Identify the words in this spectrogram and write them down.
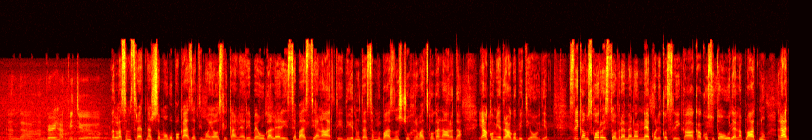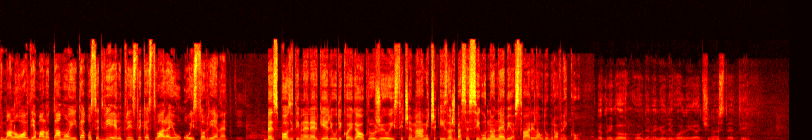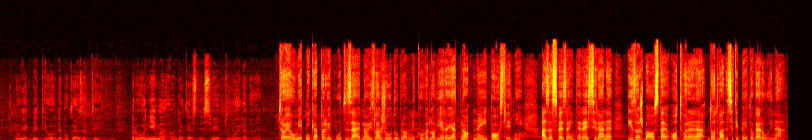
Uh, Vrlo sam sretna što mogu pokazati moje oslikane ribe u galeriji Sebastian Art i dirnuta sam ljubaznošću hrvatskog naroda. Jako mi je drago biti ovdje. Slikam skoro istovremeno nekoliko slika, a kako su to ulje na platnu, radi malo ovdje, malo tamo i tako se dvije ili tri slike stvaraju u isto vrijeme. Bez pozitivne energije ljudi koji ga okružuju, ističe Mamić, izložba se sigurno ne bi ostvarila u Dubrovniku. Dokle go ovdje me ljudi vole, ja ću nastojati uvijek biti ovdje, pokazati prvo njima, onda kasnije svijetu moje radove. Troje umjetnika prvi put zajedno izlažu u Dubrovniku, vrlo vjerojatno ne i posljednji. A za sve zainteresirane, izložba ostaje otvorena do 25. rujna.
